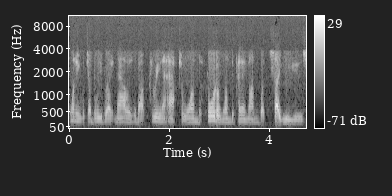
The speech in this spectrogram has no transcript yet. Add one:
20, which I believe right now is about three and a half to one to four to one, depending on what site you use.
